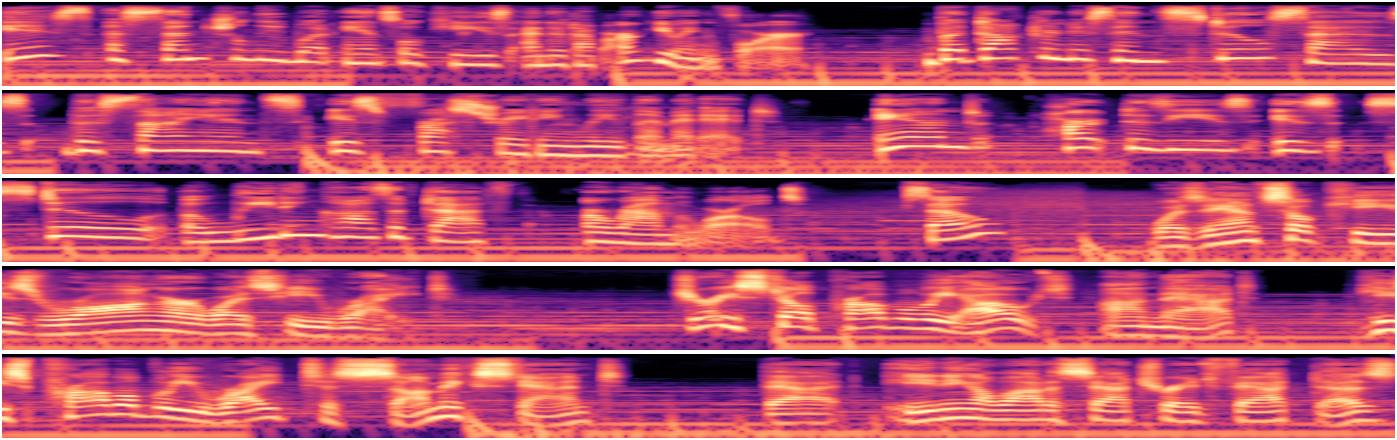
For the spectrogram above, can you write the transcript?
is essentially what Ancel Keys ended up arguing for. But Dr. Nissen still says the science is frustratingly limited, and heart disease is still the leading cause of death around the world. So, was Ancel Keys wrong or was he right? Jury's still probably out on that. He's probably right to some extent that eating a lot of saturated fat does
